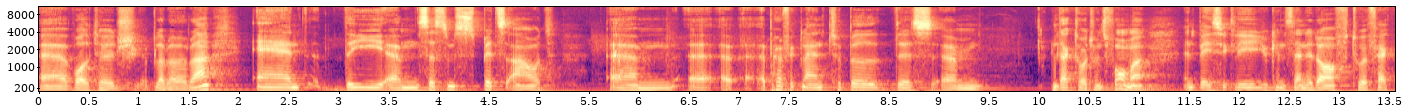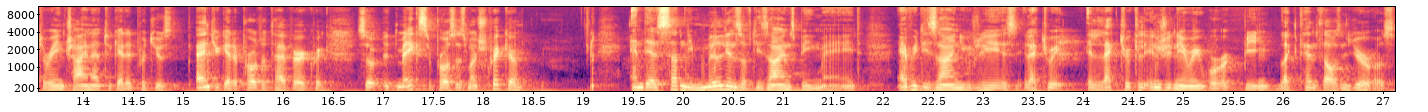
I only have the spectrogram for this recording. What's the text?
uh, voltage, blah, blah, blah, blah and the um, system spits out um, a, a, perfect plan to build this um, inductor transformer, and basically you can send it off to a factory in China to get it produced, and you get a prototype very quick. So it makes the process much quicker. And there's suddenly millions of designs being made. Every design usually is electric, electrical engineering work being like 10,000 euros.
